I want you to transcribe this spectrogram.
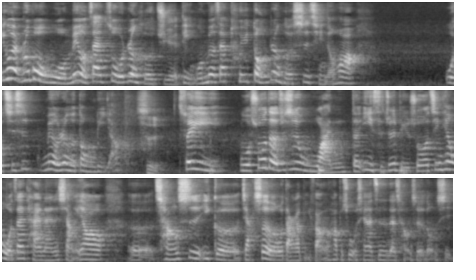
因为如果我没有在做任何决定，我没有在推动任何事情的话。我其实没有任何动力啊，是，所以我说的就是玩的意思，就是比如说今天我在台南想要呃尝试一个假设，我打个比方，它不是我现在真的在尝试的东西，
